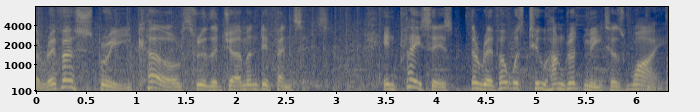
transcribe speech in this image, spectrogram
The river Spree curled through the German defences. In places, the river was 200 metres wide.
